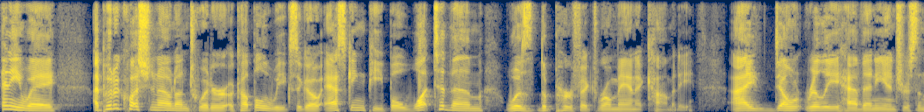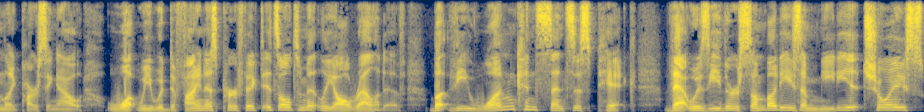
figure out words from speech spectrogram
Anyway, I put a question out on Twitter a couple of weeks ago asking people what to them was the perfect romantic comedy. I don't really have any interest in like parsing out what we would define as perfect. It's ultimately all relative. But the one consensus pick that was either somebody's immediate choice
